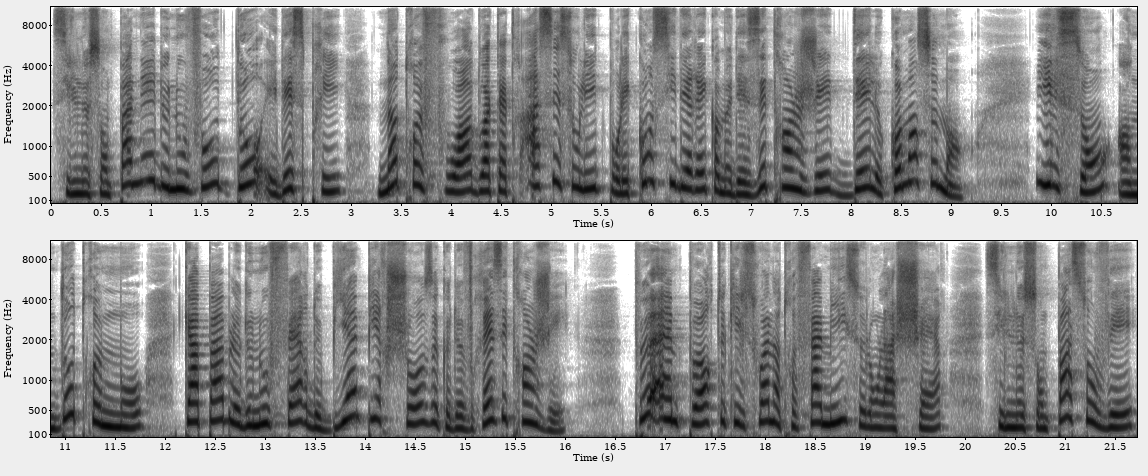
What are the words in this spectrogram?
s'ils ne sont pas nés de nouveau d'eau et d'esprit, notre foi doit être assez solide pour les considérer comme des étrangers dès le commencement. Ils sont, en d'autres mots, capables de nous faire de bien pires choses que de vrais étrangers. Peu importe qu'ils soient notre famille selon la chair, s'ils ne sont pas sauvés,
